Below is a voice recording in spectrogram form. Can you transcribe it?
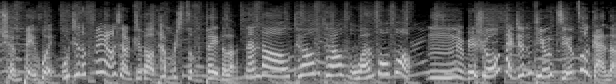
全背会。我真的非常想知道他们是怎么背的了。难道 twelve twelve one four four？嗯，你别说，还真的挺有节奏感的。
